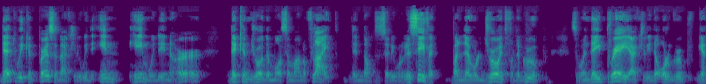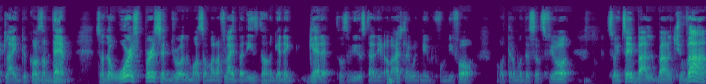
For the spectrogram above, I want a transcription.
That wicked person actually within him, within her, they can draw the most amount of light. They not necessarily will receive it, but they will draw it for the group. So when they pray, actually the whole group get light because of them. So the worst person draw the most amount of light, but he's not gonna get it. Those of you who study Rav Ashlag with me from before, or Talmud Asar Sfirot. So it's a בעל, בעל תשובה,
